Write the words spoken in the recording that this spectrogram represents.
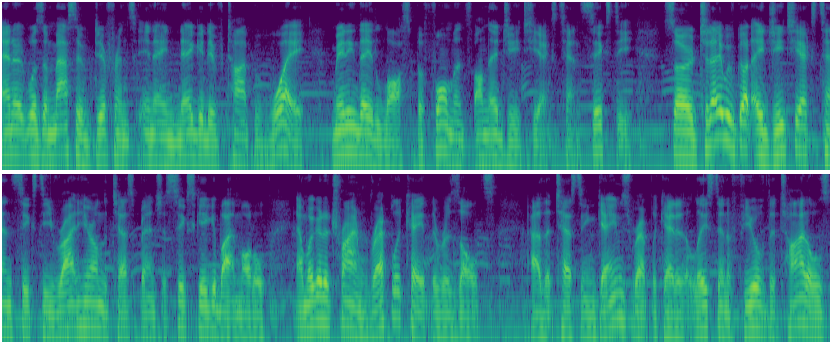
and it was a massive difference in a negative type of way, meaning they lost performance on their GTX 1060. So today we've got a GTX 1060 right here on the test bench, a 6GB model, and we're going to try and replicate the results uh, that testing games replicated, at least in a few of the titles,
